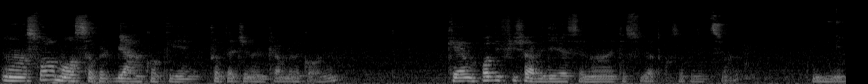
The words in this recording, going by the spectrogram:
una sola mossa per bianco che protegge da entrambe le cose che è un po' difficile da vedere se non avete studiato questa posizione quindi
